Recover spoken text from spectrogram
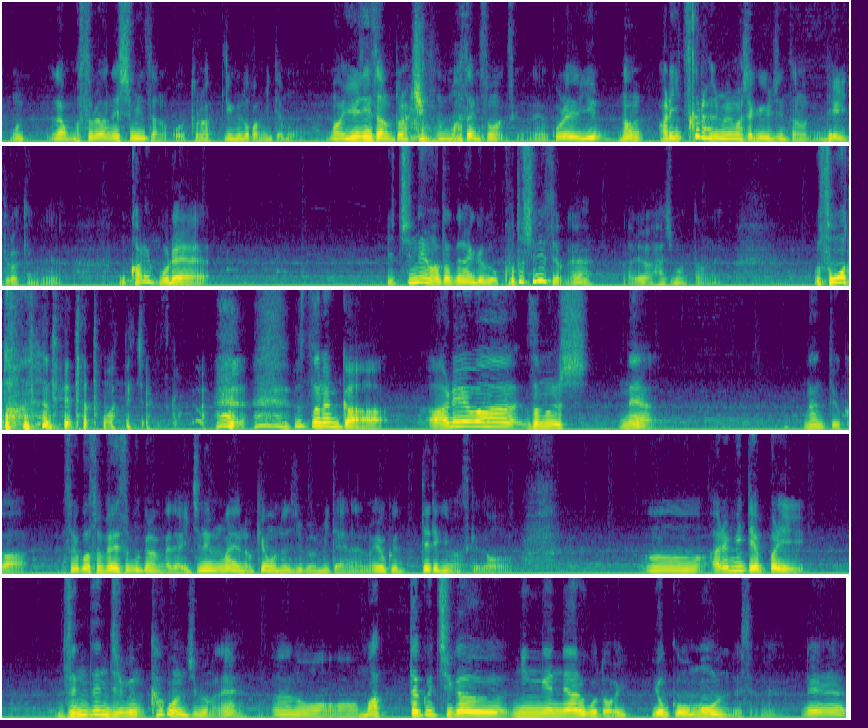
もうだからそれはね清水さんのこうトラッキングとか見てもまあユージンさんのトラッキングもまさにそうなんですけどねこれなんあれいつから始まりましたっけ？ユージンさんのデイリートラッキングね。もうかれこれ1年は経ってないけど今年ですよね。あれは始まったのね。相当なデータ止まってんじゃないですか。そうするとなんかあれはそのねなんていうかそれこそフェイスブックなんかでは1年前の今日の自分みたいなのよく出てきますけどうんあれ見てやっぱり全然自分過去の自分がねあの全く違う人間であることをよく思うんですよね。で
